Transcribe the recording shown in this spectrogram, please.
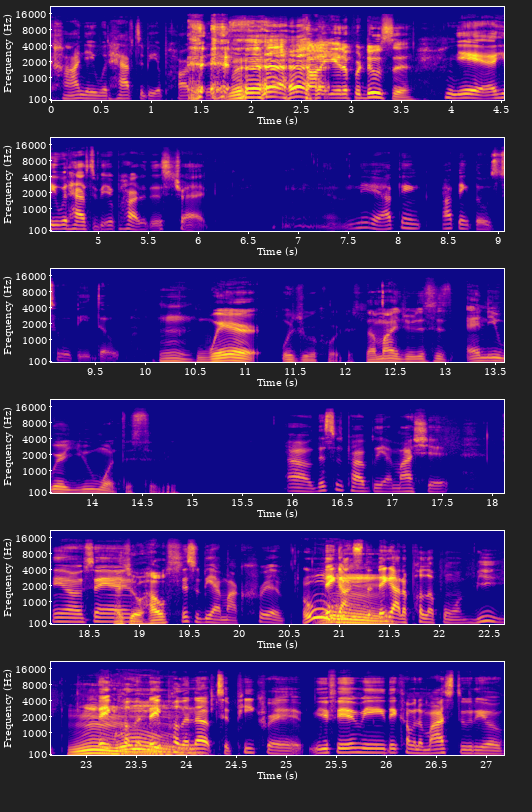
Kanye would have to be a part of this. Kanye the producer. yeah, he would have to be a part of this track. Yeah, I think I think those two would be dope. Mm. Where would you record this? Now, mind you, this is anywhere you want this to be. Oh, this was probably at my shit. You know what I'm saying? At your house? This would be at my crib. Ooh. They got they got to pull up on me. They pulling they pulling up to P crib. You feel me? They coming to my studio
